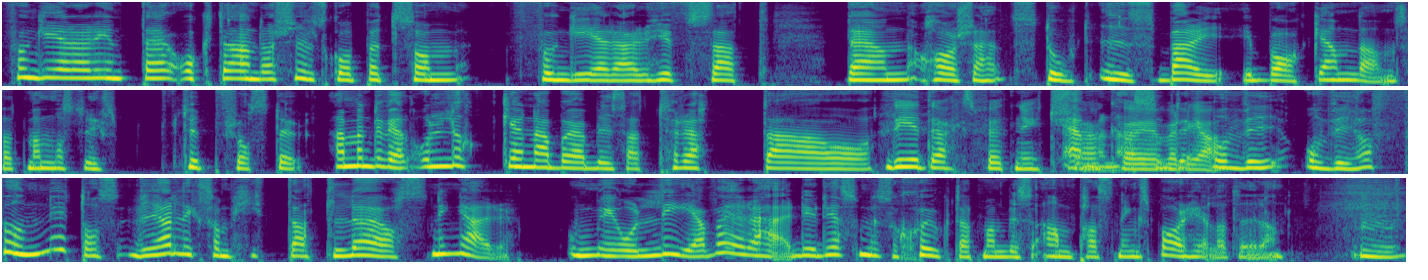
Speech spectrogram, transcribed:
fungerar inte och det andra kylskåpet som fungerar hyfsat, den har så här stort isberg i bakändan så att man måste typ frosta ur. Ja, men du vet, och luckorna börjar bli så trötta. Och, det är dags för ett nytt kök, ja, alltså jag det, och, vi, och vi har funnit oss, vi har liksom hittat lösningar med att leva i det här. Det är det som är så sjukt, att man blir så anpassningsbar hela tiden. Mm.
